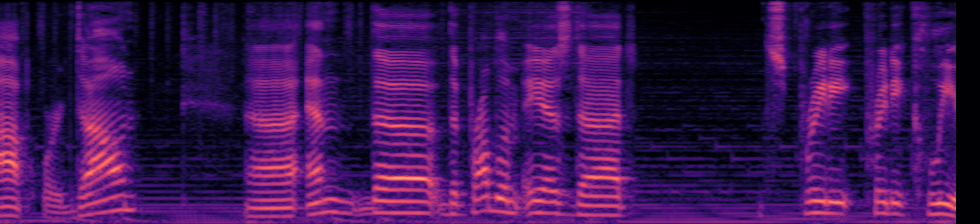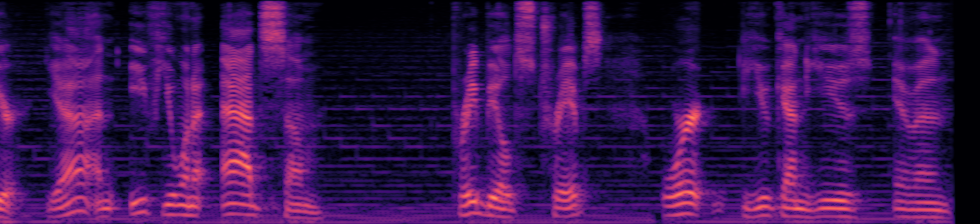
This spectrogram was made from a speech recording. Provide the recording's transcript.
up or down. Uh, and the the problem is that it's pretty pretty clear yeah? And if you want to add some pre-built strips or you can use even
